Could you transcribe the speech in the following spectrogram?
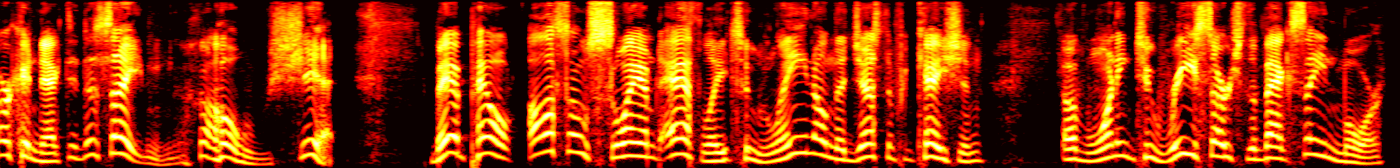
are connected to Satan. Oh, shit. Van Pelt also slammed athletes who lean on the justification of wanting to research the vaccine more,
